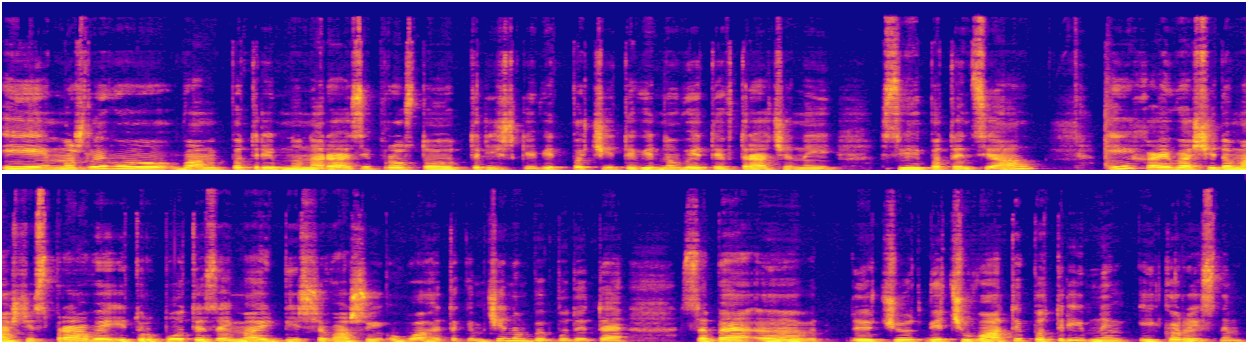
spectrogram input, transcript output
І, можливо, вам потрібно наразі просто трішки відпочити, відновити втрачений свій потенціал. І хай ваші домашні справи і турботи займають більше вашої уваги. Таким чином, ви будете себе е, відчувати потрібним і корисним.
